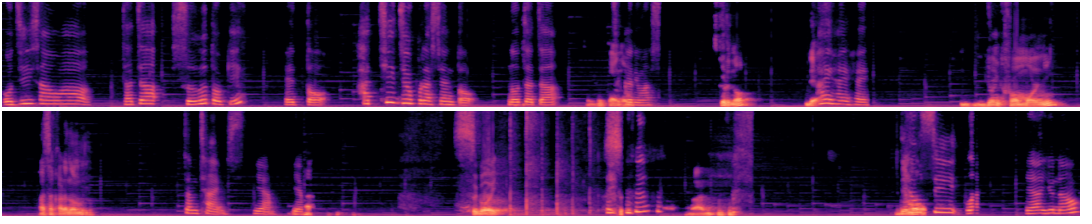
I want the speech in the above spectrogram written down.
おじいさんはチャチャするとき、えっと、80%のチャチャ作ります。作るの？で、はいはいはい。 drink from morning 朝から飲むの Sometimes. Yeah. Yep. すごい。すあのでも、 Healthy life. Yeah, you know?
